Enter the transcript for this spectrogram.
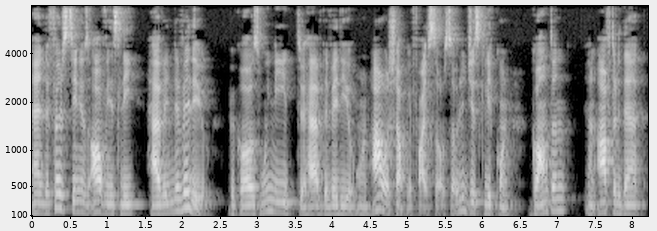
and the first thing is obviously having the video because we need to have the video on our Shopify store. So let's just click on content and after that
